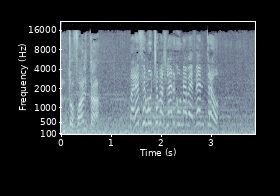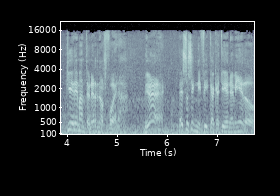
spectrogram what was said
¿Cuánto falta? Parece mucho más largo una vez dentro. Quiere mantenernos fuera. Bien, eso significa que tiene miedo.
